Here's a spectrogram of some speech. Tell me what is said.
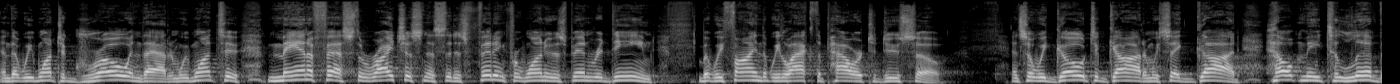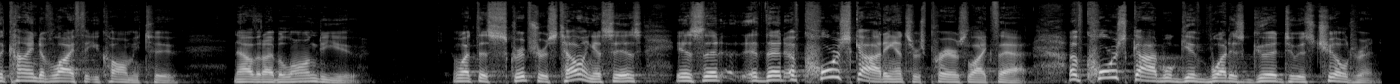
and that we want to grow in that and we want to manifest the righteousness that is fitting for one who has been redeemed, but we find that we lack the power to do so. And so we go to God and we say, God, help me to live the kind of life that you call me to now that I belong to you. And what this scripture is telling us is, is that, that of course God answers prayers like that. Of course God will give what is good to his children.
